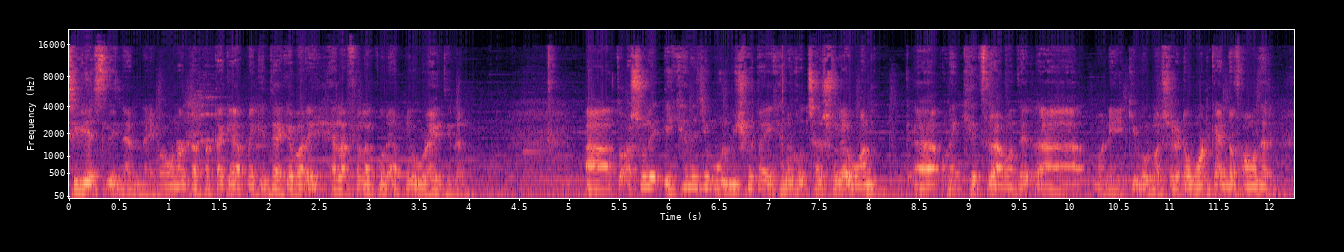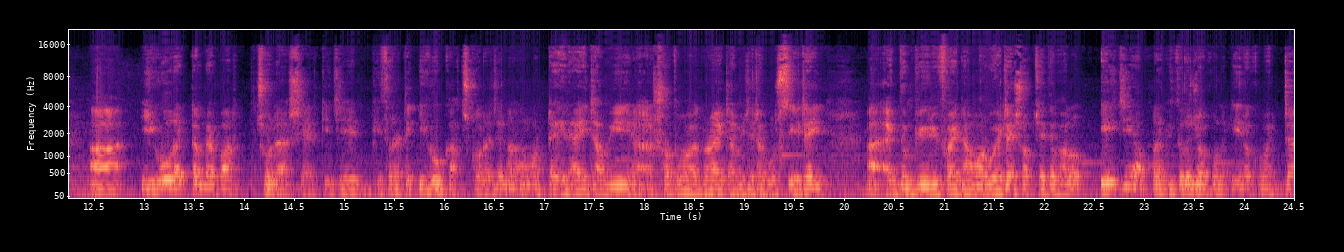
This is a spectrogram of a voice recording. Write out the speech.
সিরিয়াসলি নেন নাই, বা ওনার ব্যাপারটাকে আপনি কিন্তু একেবারে হেলাফেলা করে আপনি উড়াই দিলেন। তো আসলে এখানে যে মূল বিষয়টা, এখানে হচ্ছে আসলে ওয়ান অনেক ক্ষেত্রে আমাদের মানে কি বলব, আসলে এটা ওয়ান কাইন্ড অফ আমাদের ইগোর একটা ব্যাপার চলে আসে আর কি, যে ভিতরে একটা ইগো কাজ করে যে, না, আমারটাই রাইট আমি শতভাগ রাইট আমি যেটা করছি এটাই একদম পিউরিফাইড আমার ওইটাই সবচাইতে ভালো। এই যে আপনার ভিতরে যখন এইরকম একটা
